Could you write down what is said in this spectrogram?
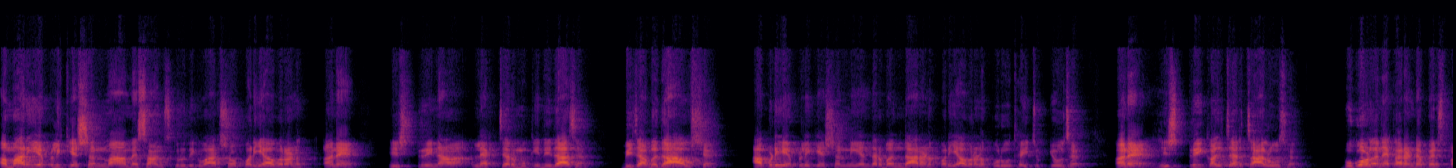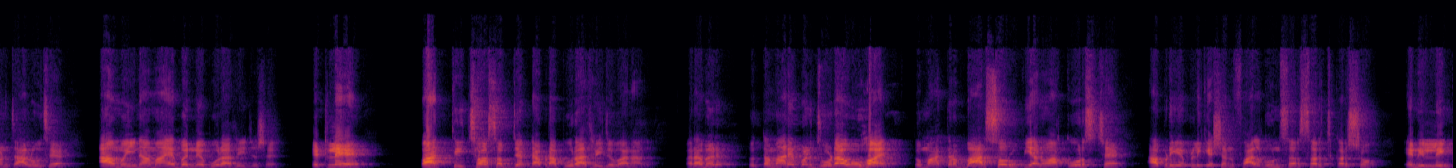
અમારી એપ્લિકેશનમાં અમે સાંસ્કૃતિક વારસો, પર્યાવરણ અને હિસ્ટ્રીના લેક્ચર મૂકી દીધા છે. બીજા બધા આવશે. આપણી એપ્લિકેશનની અંદર બંધારણ પર્યાવરણ પૂરું થઈ ચૂક્યું છે અને હિસ્ટ્રી કલ્ચર ચાલુ છે. ભૂગોળ અને કરંટ અફેર્સ પણ ચાલુ છે. આ મહિનામાં એ બંને પૂરા થઈ જશે. એટલે પાંચથી છ સબ્જેક્ટ આપણા પૂરા થઈ જવાના છે. બરાબર? તો તમારે પણ જોડાવવું હોય તો માત્ર બારસો રૂપિયાનો આ કોર્સ છે. આપણી એપ્લિકેશન ફાલ્ગુન સર સર્ચ કરશો. એની લિંક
